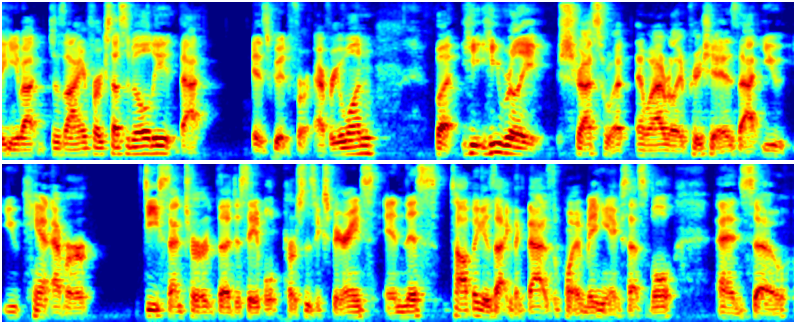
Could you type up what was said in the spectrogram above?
thinking about design for accessibility that is good for everyone. But he, he really stressed what and what I really appreciate is that you you can't ever decenter the disabled person's experience in this topic. Is that like that is the point of making it accessible. And so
